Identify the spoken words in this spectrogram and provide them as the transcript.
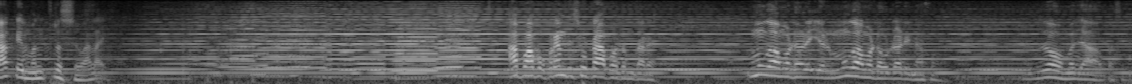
આ કઈ મંત્ર છે વાલા આપો આપો, પ્રેમથી છૂટા આપો તમ તારે. મૂંગા મોઢા રહી જાય મૂંગા મોઢા ઉડાડી નાખો. જો મજા આવે પછી.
